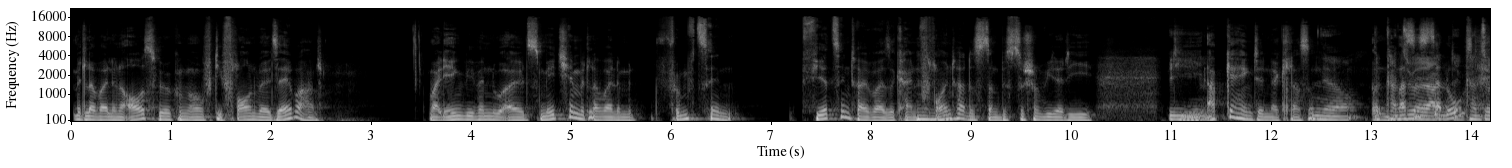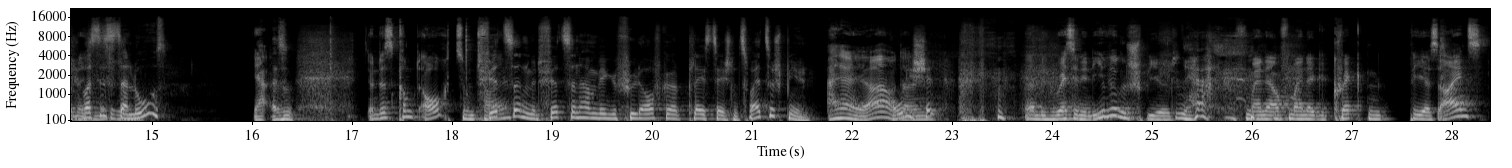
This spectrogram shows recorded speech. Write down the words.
mittlerweile eine Auswirkung auf die Frauenwelt selber hat. Weil irgendwie, wenn du als Mädchen mittlerweile mit 15, 14 teilweise keinen Mhm. Freund hattest, dann bist du schon wieder die, die Abgehängte in der Klasse. ja, Und was du ist da los? Was ist da los? Ja, Also und das kommt auch zum Teil. 14, mit 14 haben wir gefühlt aufgehört, PlayStation 2 zu spielen. Ah ja, ja. Holy dann, shit. Dann habe ich Resident Evil gespielt. Ja. Auf meiner, auf meiner gecrackten PS1.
